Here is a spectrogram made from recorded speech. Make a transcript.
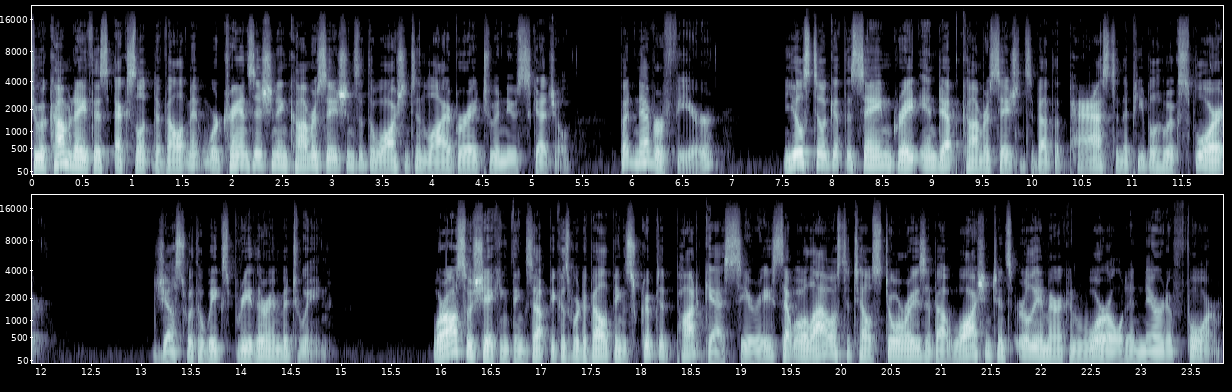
To accommodate this excellent development, we're transitioning conversations at the Washington Library to a new schedule. But never fear. You'll still get the same great in depth conversations about the past and the people who explore it, just with a week's breather in between. We're also shaking things up because we're developing scripted podcast series that will allow us to tell stories about Washington's early American world in narrative form.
